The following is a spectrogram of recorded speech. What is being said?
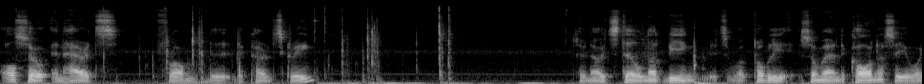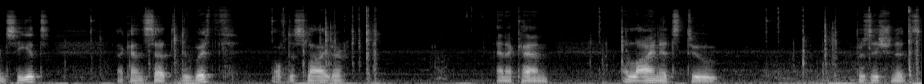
also inherits from the, the current screen. So now it's still not being, it's probably somewhere in the corner so you won't see it. I can set the width of the slider and I can align it to position it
